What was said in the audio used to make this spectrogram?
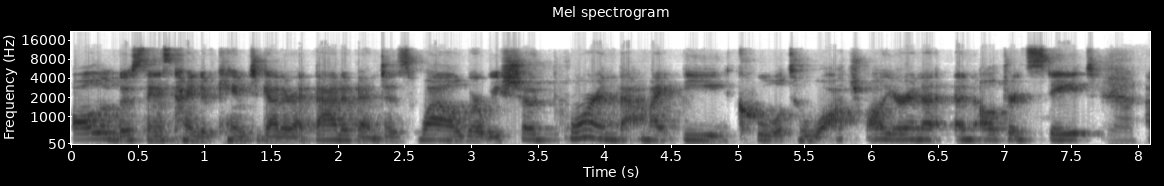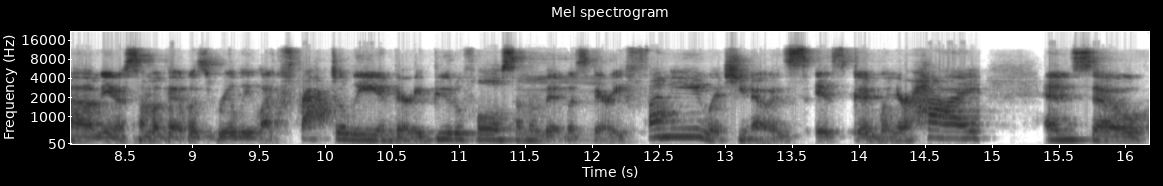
all of those things kind of came together at that event as well, where we showed porn that might be cool to watch while you're in a, an altered state. Yeah. Um, you know, some of it was really like fractally and very beautiful. Some of it was mm. very funny, which you know is is good when you're high. And so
